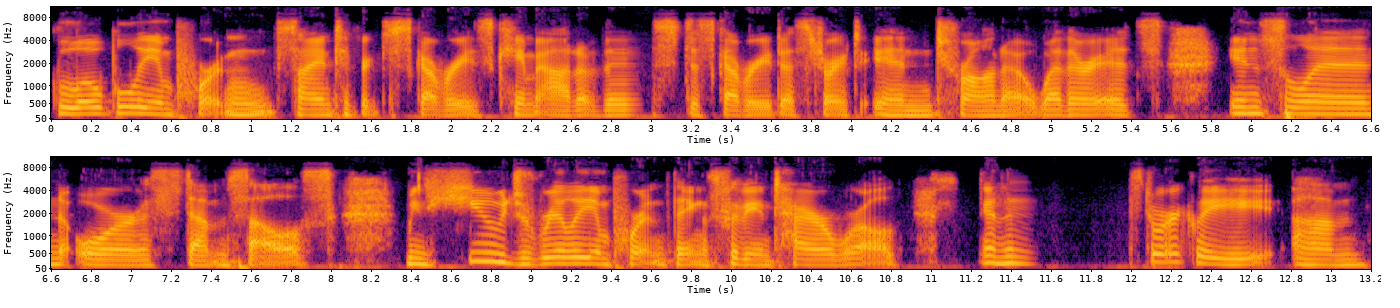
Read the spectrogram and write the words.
globally important scientific discoveries came out of this discovery district in Toronto, whether it's insulin or stem cells. I mean, huge, really important things for the entire world. And historically, um,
